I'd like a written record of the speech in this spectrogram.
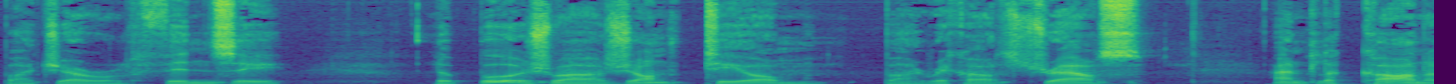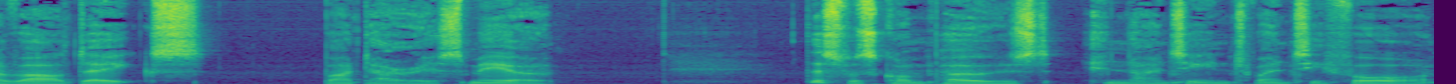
by Gerald Finzi, Le Bourgeois Gentilhomme by Richard Strauss, and Le Carnaval d'Aix by Darius Milhaud. This was composed in 1924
